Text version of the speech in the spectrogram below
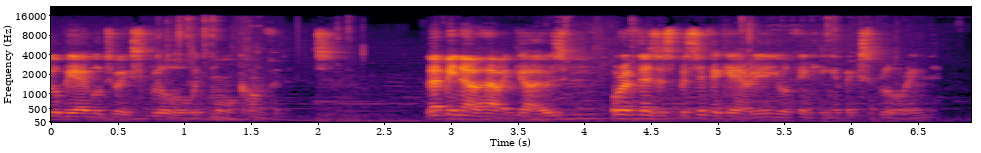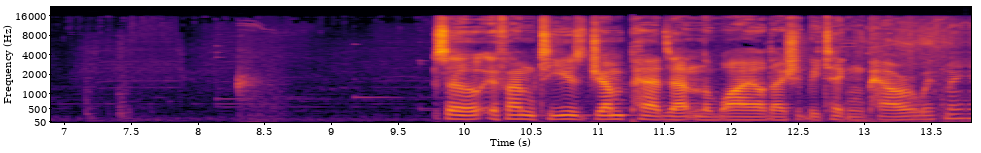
you'll be able to explore with more confidence. Let me know how it goes, or if there's a specific area you're thinking of exploring. So if I'm to use jump pads out in the wild, I should be taking power with me?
